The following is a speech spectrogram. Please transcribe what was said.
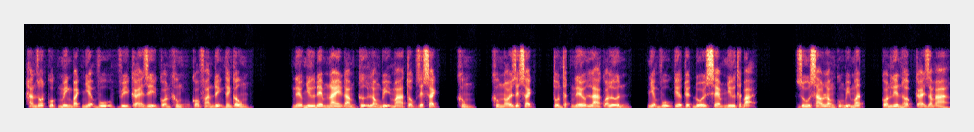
hắn rốt cuộc minh bạch nhiệm vụ vì cái gì còn không có phán định thành công. Nếu như đêm nay đám cự long bị ma tộc giết sạch, không không nói giết sạch, tổn thất nếu là quá lớn, nhiệm vụ kia tuyệt đối xem như thất bại dù sao long cũng bị mất, còn liên hợp cái giám a.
